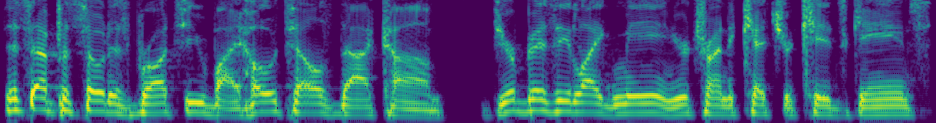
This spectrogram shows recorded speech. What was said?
This episode is brought to you by Hotels.com. If you're busy like me and you're trying to catch your kids' games,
